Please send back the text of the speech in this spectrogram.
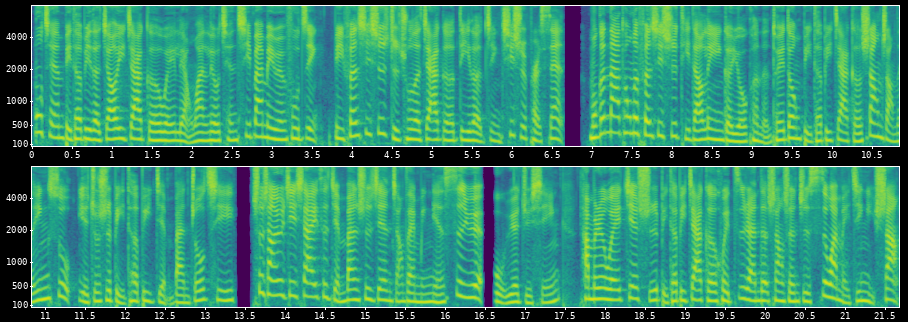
目前比特币的交易价格为两万六千七百美元附近，比分析师指出的价格低了近七十 percent。摩根大通的分析师提到，另一个有可能推动比特币价格上涨的因素，也就是比特币减半周期。市场预计下一次减半事件将在明年四月、五月举行。他们认为，届时比特币价格会自然的上升至四万美金以上。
